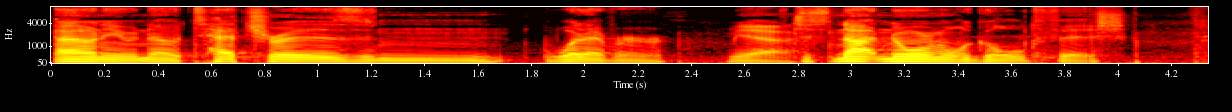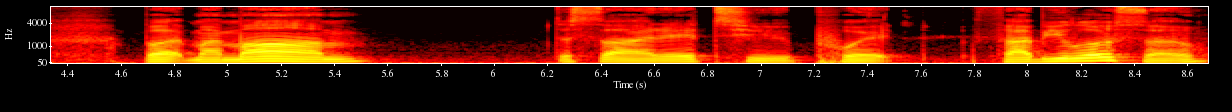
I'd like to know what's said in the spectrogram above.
I don't even know tetras and whatever. Yeah. Just not normal goldfish. But my mom decided to put Fabuloso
